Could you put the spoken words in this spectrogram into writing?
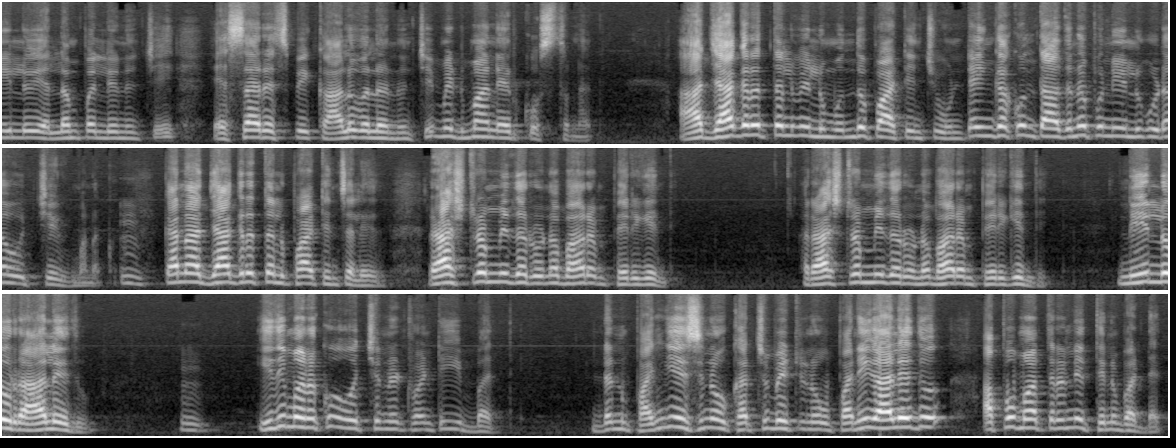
నీళ్ళు ఎల్లంపల్లి నుంచి ఎస్ఆర్ఎస్పి కాలువల నుంచి మిడ్మానేర్కు వస్తున్నది. ఆ జాగ్రత్తలు వీళ్ళు ముందు పాటించి ఉంటే ఇంకా కొంత అదనపు నీళ్ళు కూడా వచ్చేవి మనకు. కానీ ఆ జాగ్రత్తలు పాటించలేదు. రాష్ట్రం మీద రుణభారం పెరిగింది. రాష్ట్రం మీద రుణభారం పెరిగింది. నీళ్ళు రాలేదు. ఇది మనకు వచ్చినటువంటి ఇబ్బంది. అంటే నువ్వు పని చేసినావు ఖర్చు పెట్టినవు పని కాలేదు అప్పు మాత్రమే తినబడ్డది.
